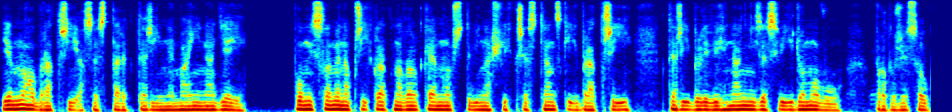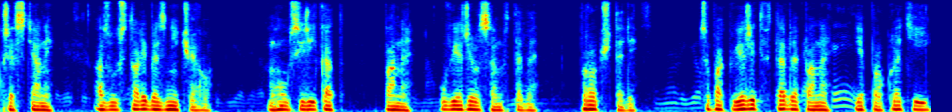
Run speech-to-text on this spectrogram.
Je mnoho bratří a sester, kteří nemají naději. Pomysleme například na velké množství našich křesťanských bratří, kteří byli vyhnaní ze svých domovů, protože jsou křesťany a zůstali bez ničeho. Mohou si říkat, pane, uvěřil jsem v tebe. Proč tedy? Co pak věřit v tebe, pane, je prokletí?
